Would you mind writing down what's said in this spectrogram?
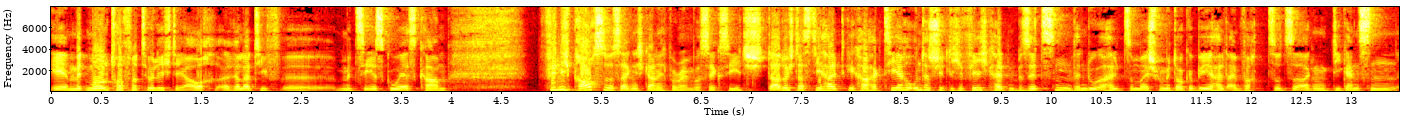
ja. äh, mit Molotov natürlich, der ja auch relativ äh, mit CSGOS kam, Finde ich, brauchst du das eigentlich gar nicht bei Rainbow Six Siege. Dadurch, dass die halt die Charaktere unterschiedliche Fähigkeiten besitzen, wenn du halt zum Beispiel mit Dokkaebi halt einfach sozusagen die ganzen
